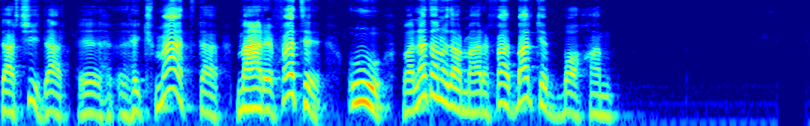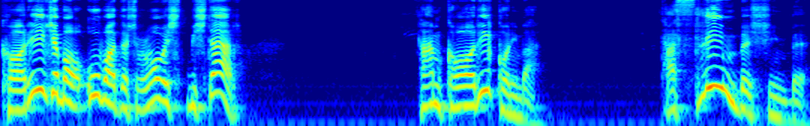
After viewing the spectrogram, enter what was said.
در چی؟ در حکمت در معرفت او. و نه تنها در معرفت بلکه با هم کاری که با او باید داشته ما بیشتر همکاری کنیم و تسلیم بشیم به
